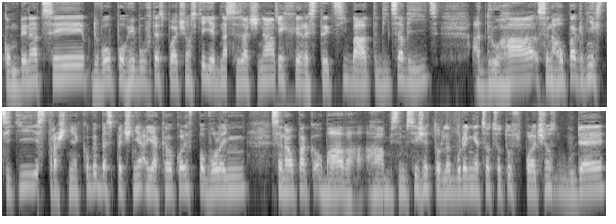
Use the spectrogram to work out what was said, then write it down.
kombinaci dvou pohybů v té společnosti. Jedna se začíná těch restrikcí bát víc a víc a druhá se naopak v nich cítí strašně jakoby bezpečně a jakéhokoliv povolení se naopak obává. A myslím si, že tohle bude něco, co tu společnost bude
